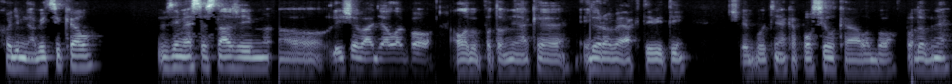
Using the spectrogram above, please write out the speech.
chodím na bicykel, v zime sa snažím o, lyžovať alebo, alebo potom nejaké indorové aktivity, čiže buď nejaká posilka alebo podobne.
